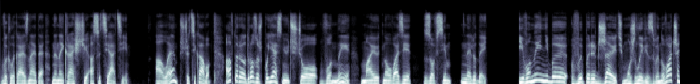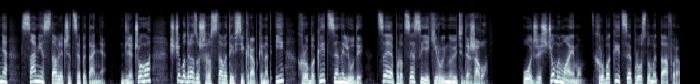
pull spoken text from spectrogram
викликає, знаєте, не найкращі асоціації. Але, що цікаво, автори одразу ж пояснюють, що вони мають на увазі зовсім не людей. І вони ніби випереджають можливі звинувачення, самі ставлячи це питання. Для чого? Щоб одразу ж розставити всі крапки над і, хробаки це не люди, це процеси, які руйнують державу. Отже, що ми маємо? Хробаки це просто метафора.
